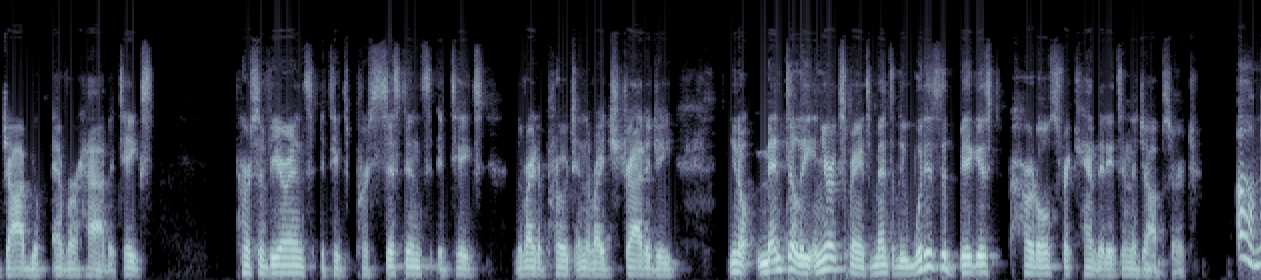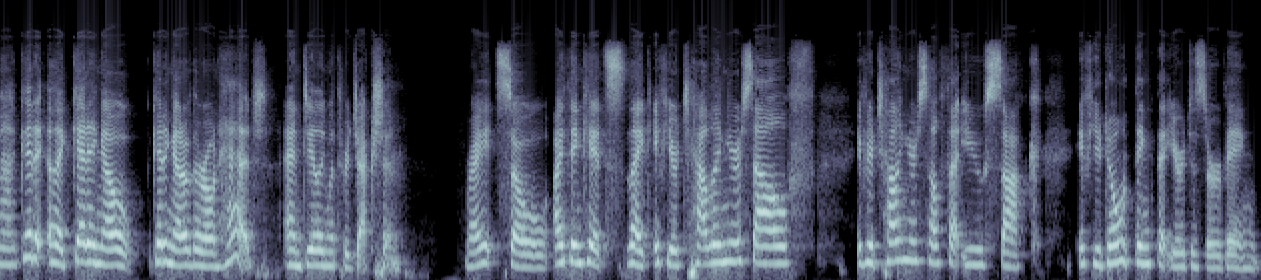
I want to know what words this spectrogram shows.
job you'll ever have. It takes perseverance, it takes persistence, it takes the right approach and the right strategy. You know, mentally, in your experience, mentally, what is the biggest hurdles for candidates in the job search? oh man get it like getting out getting out of their own head and dealing with rejection right so i think it's like if you're telling yourself if you're telling yourself that you suck if you don't think that you're deserving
